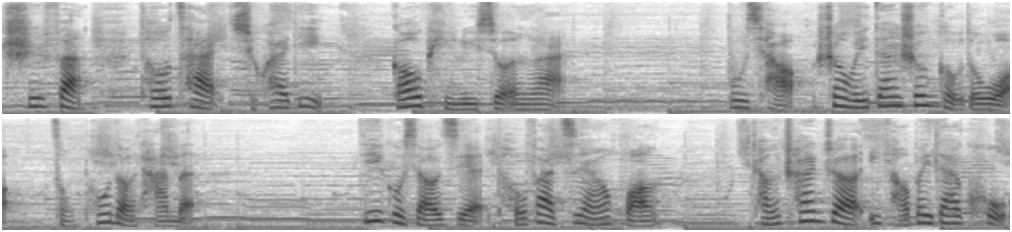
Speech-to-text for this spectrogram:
吃饭、偷菜、取快递，高频率秀恩爱。不巧，身为单身狗的我总碰到他们。低谷小姐头发自然黄，常穿着一条背带裤。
